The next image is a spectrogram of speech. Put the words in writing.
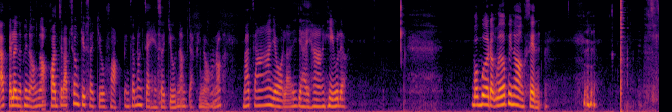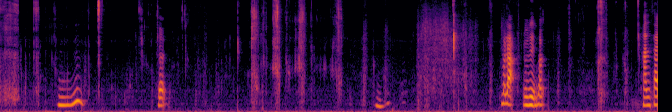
จัดไปเลยนะพี่น้องเนาะก่อนจะรับช่วงคลิปสจิวฝากเป็นกำลังใจให้สจิวนำจากพี่น้องเนาะมาจ้าอย่าอะไรอย่าให้ห่างหิวเดี๋ยวบ่เบื่อดอกเลิพี่น้องเส้นเสร็จมาละดูสิมา หั่นใส่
